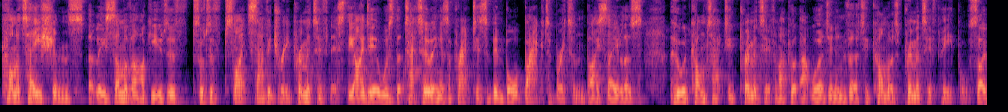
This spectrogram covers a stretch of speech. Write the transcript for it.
connotations, at least some have argued, of sort of slight savagery, primitiveness. The idea was that tattooing as a practice had been brought back to Britain by sailors who had contacted primitive, and I put that word in inverted commas, primitive people. So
